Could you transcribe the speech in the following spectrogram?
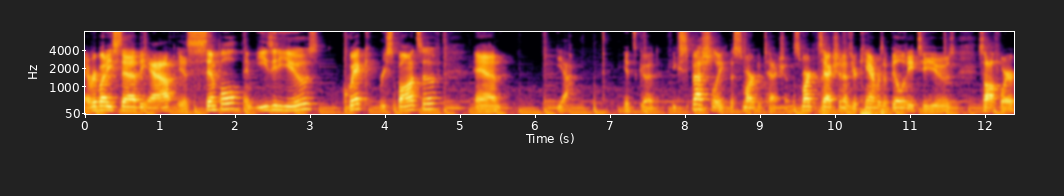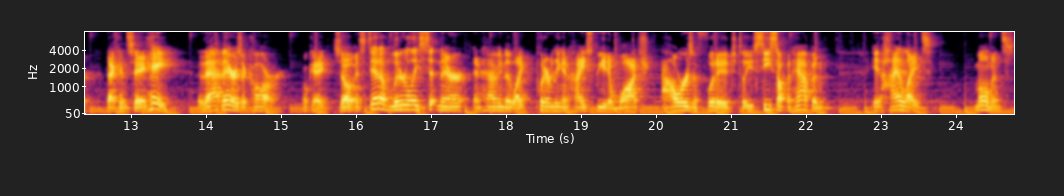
Everybody said the app is simple and easy to use, quick, responsive, and yeah, it's good. Especially the smart detection. Smart detection is your camera's ability to use software that can say, hey, that there is a car. Okay, so instead of literally sitting there and having to like put everything in high speed and watch hours of footage till you see something happen, it highlights moments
